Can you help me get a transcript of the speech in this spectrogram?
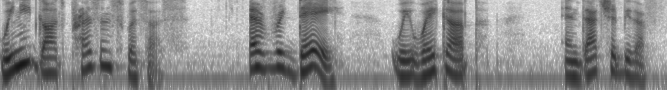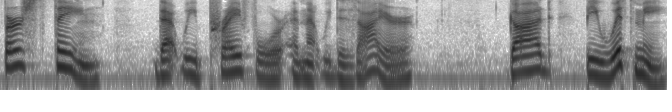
We need God's presence with us. Every day we wake up, and that should be the first thing that we pray for and that we desire. God, be with me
